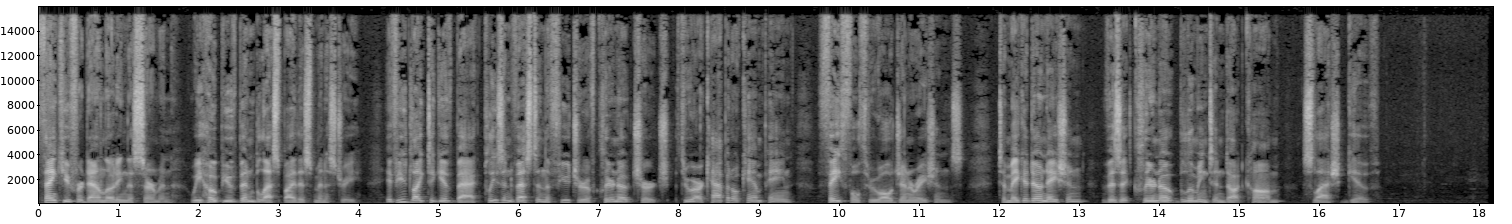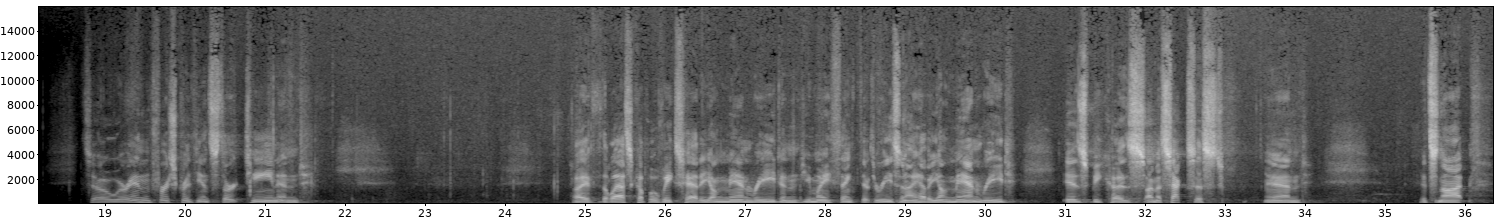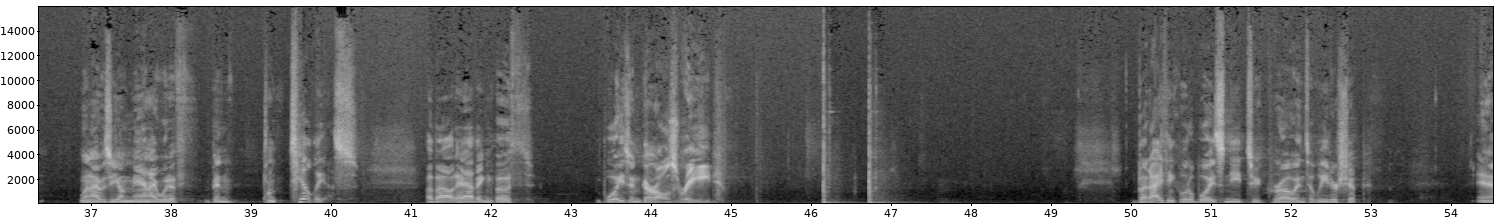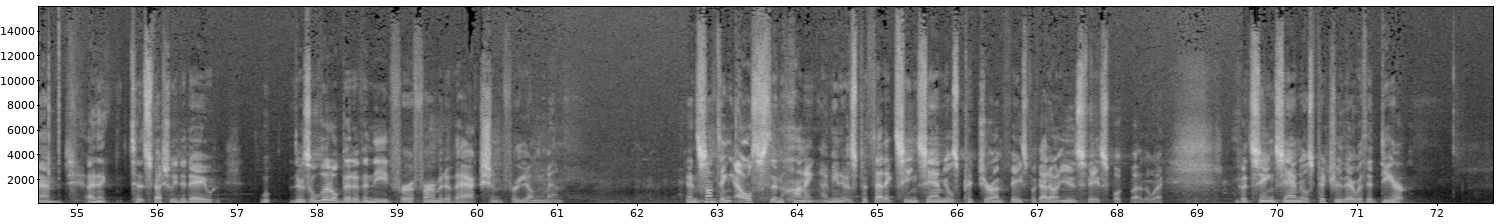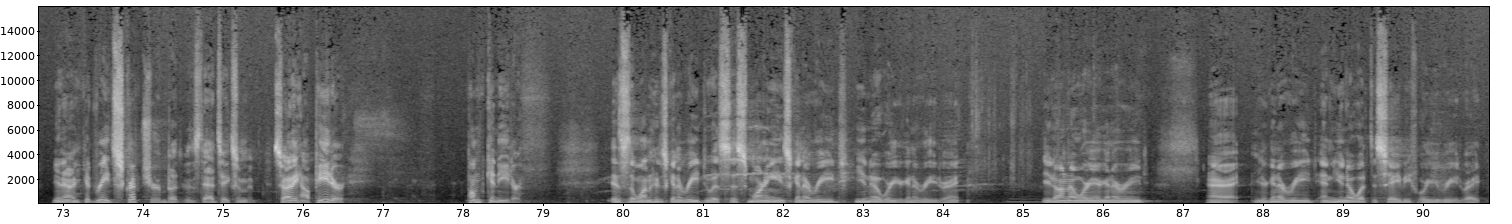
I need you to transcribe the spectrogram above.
Thank you for downloading this sermon. We hope you've been blessed by this ministry. If you'd like to give back, please invest in the future of Clearnote Church through our capital campaign, Faithful Through All Generations. To make a donation, visit clearnotebloomington.com slash give. So we're in 1 Corinthians 13, and I've the last couple of weeks had a young man read, and you may think that the reason I have a young man read is because I'm a sexist, and it's not. When I was a young man, I would have been punctilious about having both boys and girls read. But I think little boys need to grow into leadership. And I think, to, especially today, w- there's a little bit of a need for affirmative action for young men. And something else than hunting. I mean, it was pathetic seeing Samuel's picture on Facebook. I don't use Facebook, by the way. But seeing Samuel's picture there with a deer. You know, he could read scripture, but his dad takes him. So, anyhow, Peter, pumpkin eater is the one who's going to read to us this morning. He's going to read, you know where you're going to read, right? You don't know where you're going to read? All right, you're going to read, and you know what to say before you read, right?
